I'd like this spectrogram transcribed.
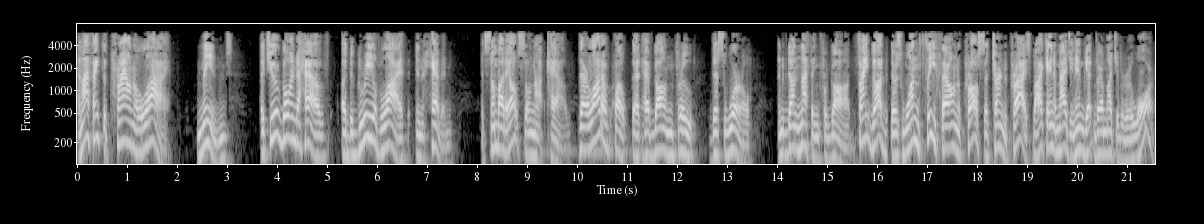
And I think the crown of life means that you're going to have a degree of life in heaven that somebody else will not have. There are a lot of folk that have gone through this world and have done nothing for God. Thank God there's one thief there on the cross that turned to Christ, but I can't imagine him getting very much of a reward.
